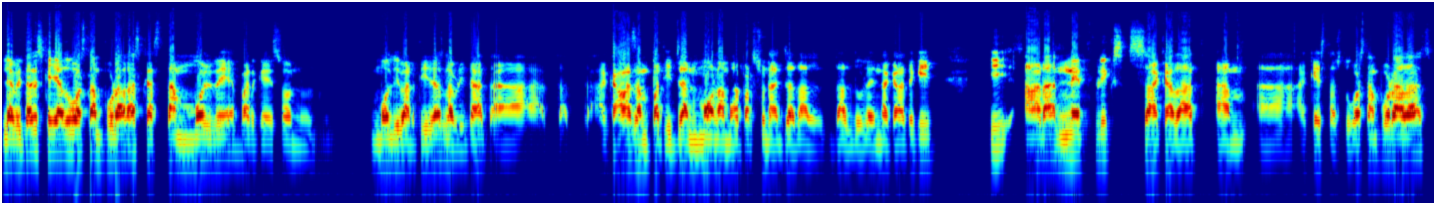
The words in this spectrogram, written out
I la veritat és que hi ha dues temporades que estan molt bé perquè són molt divertides, la veritat. Eh, acabes empatitzant molt amb el personatge del, del dolent de Karate Kid i ara Netflix s'ha quedat amb eh, aquestes dues temporades,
